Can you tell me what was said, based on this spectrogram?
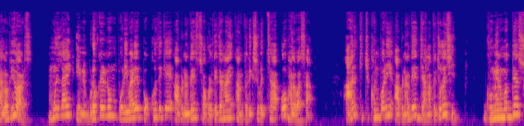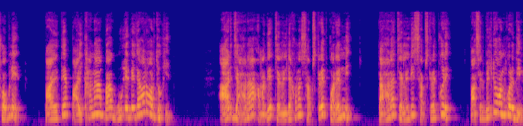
Hello viewers moonlight in broken room পরিবারের পক্ষ থেকে আপনাদের সকলকে জানাই আন্তরিক শুভেচ্ছা ও ভালোবাসা। আর কিছুক্ষণ পরই আপনাদের জানাতে চলেছি, ঘুমের মধ্যে স্বপ্নে পায়েতে পায়খানা বা গু লেগে যাওয়ার অর্থ কী? আর যাহারা আমাদের চ্যানেলটি এখনও সাবস্ক্রাইব করেননি, তাহারা চ্যানেলটি সাবস্ক্রাইব করে পাশের বেলটি অন করে দিন।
